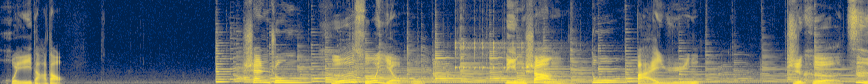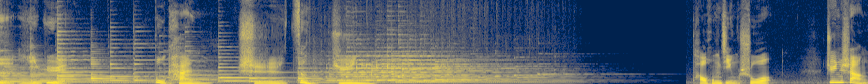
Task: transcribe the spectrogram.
回答道。山中何所有？岭上多白云。只可自一月，不堪持赠君。陶弘景说：“君上，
